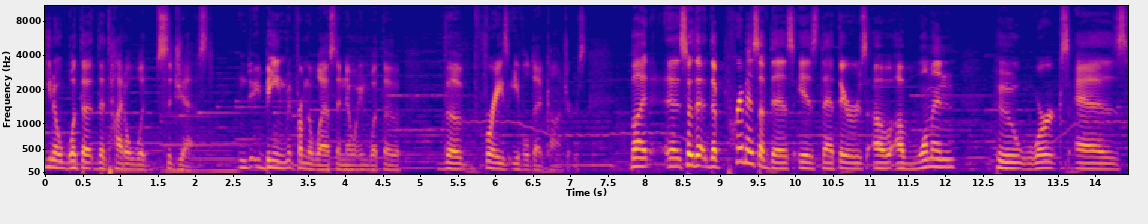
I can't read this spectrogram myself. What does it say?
you know what the the title would suggest being from the west and knowing what the the phrase evil dead conjures but uh, so the the premise of this is that there's a, a woman who works as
